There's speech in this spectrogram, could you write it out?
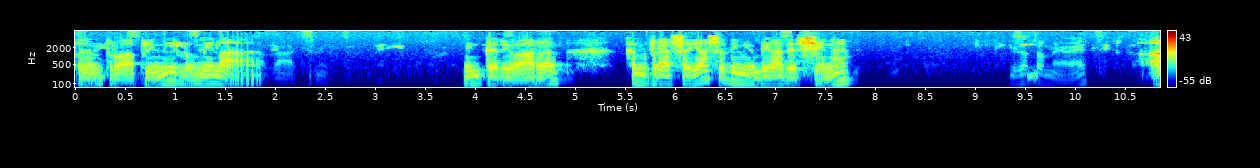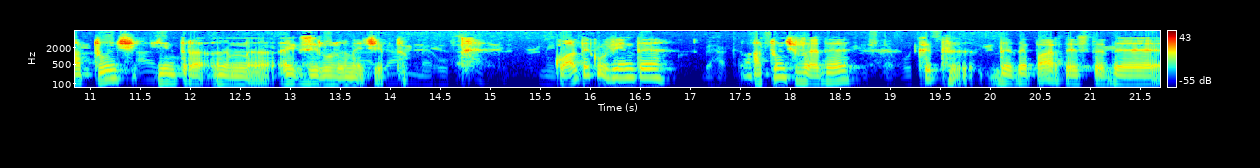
pentru a primi lumina interioară, când vrea să iasă din iubirea de sine, atunci intră în uh, exilul în Egipt. Cu alte cuvinte, atunci vede cât de departe este de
